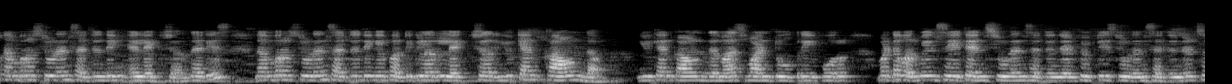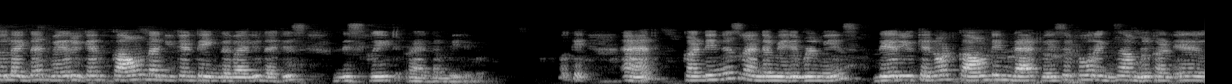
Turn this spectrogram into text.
number of students attending a lecture. That is number of students attending a particular lecture you can count them. You can count them as 1 2 3 4 whatever means say 10 students attended 50 students attended. So like that where you can count and you can take the value that is discrete random variable. Okay. And continuous random variable means there you cannot count in that way say for example uh,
